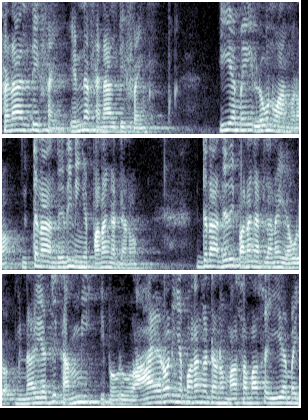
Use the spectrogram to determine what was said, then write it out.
ஃபெனால்ட்டி ஃபைன் என்ன ஃபெனால்ட்டி ஃபைன் இஎம்ஐ லோன் வாங்குகிறோம் இத்தனாம் தேதி நீங்கள் பணம் கட்டணும். இத்தனாந்தேதி பணம் கட்டலைன்னா எவ்வளோ? முன்னாடியாச்சும் கம்மி. இப்போ ஒரு ஆயிரரூவா நீங்கள் பணம் கட்டணும். மாதம் மாதம் இஎம்ஐ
